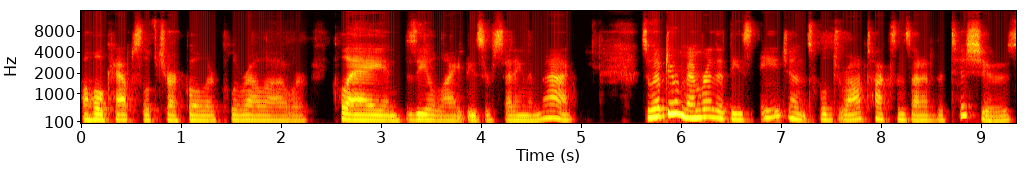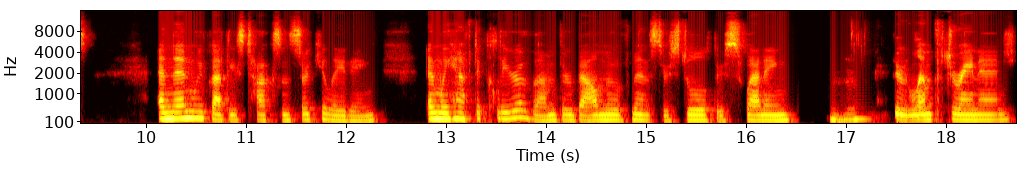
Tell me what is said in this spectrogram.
a whole capsule of charcoal or chlorella or clay and zeolite. These are setting them back. So we have to remember that these agents will draw toxins out of the tissues. And then we've got these toxins circulating and we have to clear them through bowel movements, through stool, through sweating, mm-hmm. through lymph drainage.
